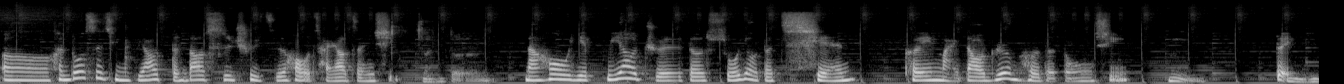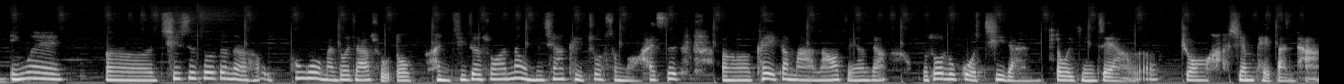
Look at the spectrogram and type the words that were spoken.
呃，很多事情不要等到失去之后才要珍惜，真的。然后也不要觉得所有的钱可以买到任何的东西，嗯，对，因为，呃，其实说真的，碰过蛮多家属都很急着说，那我们现在可以做什么？还是，呃，可以干嘛？然后怎样怎样？我说，如果既然都已经这样了，就先陪伴他。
